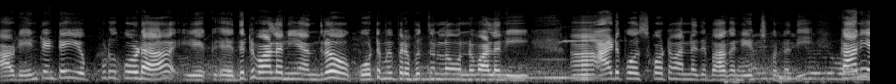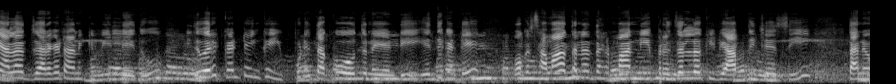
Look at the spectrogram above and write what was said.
ఆవిడ ఏంటంటే ఎప్పుడు కూడా ఎ- ఎదుటి వాళ్ళని అందులో కూటమి ప్రభుత్వంలో ఉన్న వాళ్ళని ఆడిపోసుకోవటం అన్నది బాగా నేర్చుకున్నది. కానీ అలా జరగటానికి వీల్లేదు. ఇదివరకు కంటే ఇంకా ఇప్పుడే తక్కువ అవుతున్నాయండి. ఎందుకంటే ఒక సనాతన ధర్మాన్ని ప్రజల్లోకి వ్యాప్తి చేసి తను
